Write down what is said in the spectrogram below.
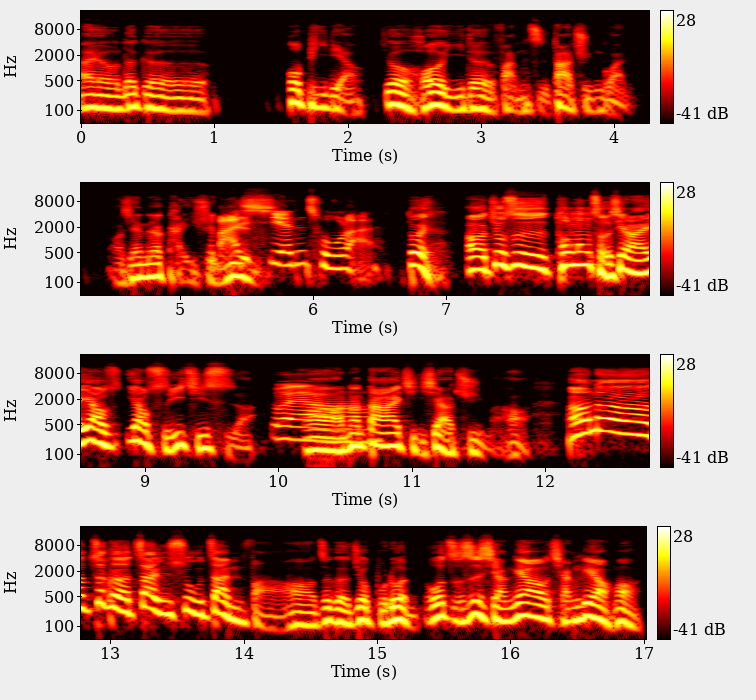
还有那个波皮寮，就侯友谊的房子大群馆。啊，现在要凯旋，把它掀出来。对啊，就是通通扯下来，要要死一起死啊！对啊，那大家一起下去嘛！哈，好，那这个战术战法啊，这个就不论，我只是想要强调哈。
